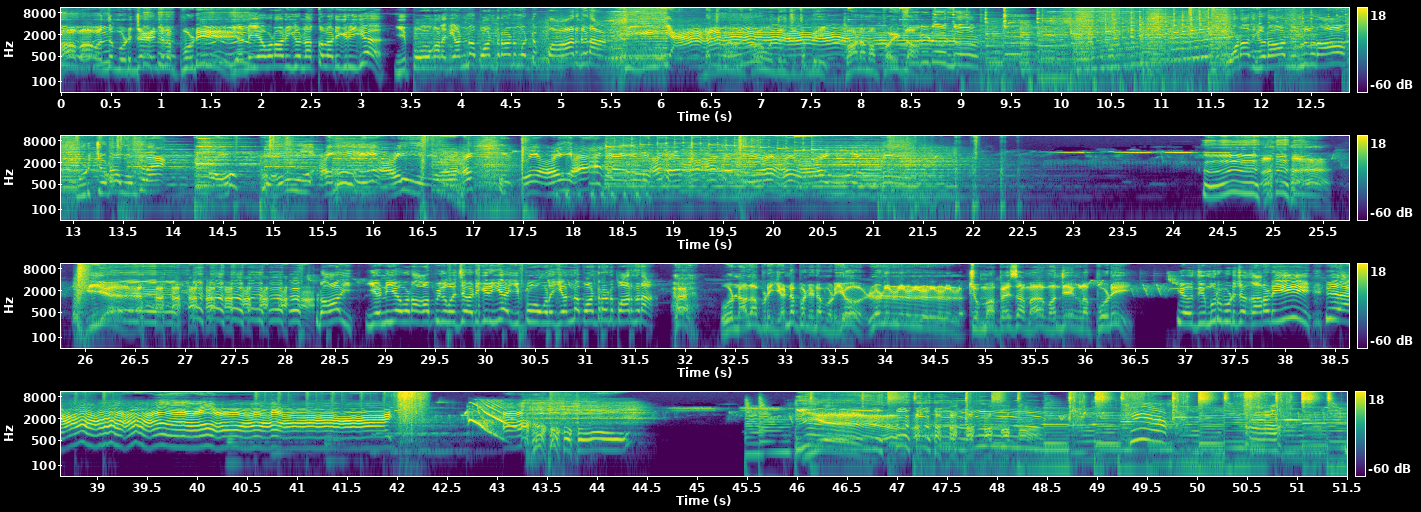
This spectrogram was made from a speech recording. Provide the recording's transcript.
வா வா வந்து முடிஞ்சா எங்களை புடி. என்னை எவடா நீங்க நக்கல் அடிக்கிறீங்க? இப்போ உங்களை என்ன பண்றான்னு மட்டும் பாருங்கடா. கோவம் வந்துருச்சு தம்பி. வா நம்ம போயிடலாம். ஓடாதீங்கடா நில்லுங்கடா. முடிச்சடா உங்களை. டாய் என்னையவடா ஆப்பிள் வச்சு அடிக்கிறீங்க இப்போ உங்களை என்ன பண்றேன்னு பாருங்கடா உன்னால அப்படி என்ன பண்ணிட முடியும். சும்மா பேசாம வந்து எங்களை புடி திமிரு பிடிச்ச கரடி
